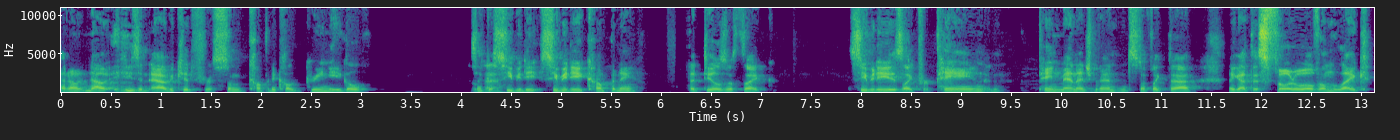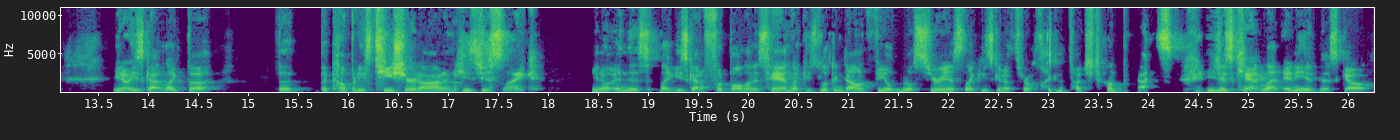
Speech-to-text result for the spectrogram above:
I don't now he's an advocate for some company called Green Eagle. It's like a CBD CBD company that deals with like CBD is like for pain and pain management and stuff like that. They got this photo of him like, you know, he's got like the the the company's T-shirt on, and he's just like, you know, in this like he's got a football in his hand, like he's looking downfield real serious, like he's gonna throw like a touchdown pass. He just can't let any of this go,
